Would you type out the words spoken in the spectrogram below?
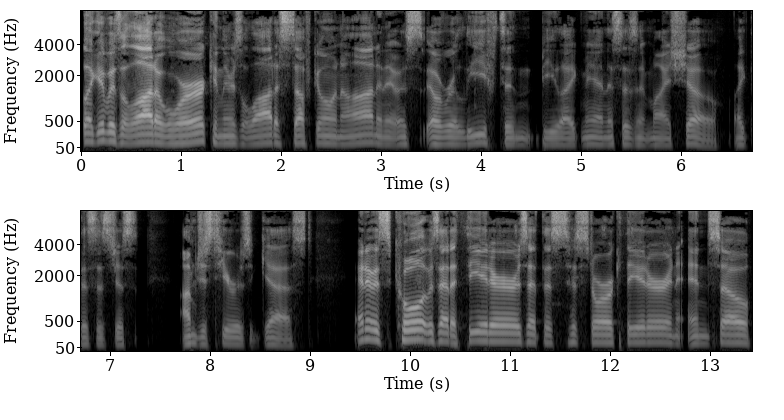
Like it was a lot of work and there's a lot of stuff going on, and it was a relief to be like, man, this isn't my show. Like this is just I'm just here as a guest, and it was cool. It was at a theater. It was at this historic theater, and and so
